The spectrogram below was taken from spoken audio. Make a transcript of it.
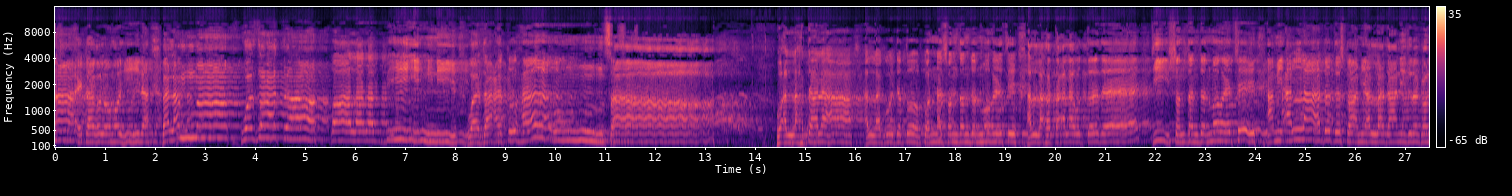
না এটা হলো মহিলা ফালাম্মা ওয়াজাতা قال ربي إني وزعتها أنثى ও আল্লাহ তাআলা, আল্লাহ গো তো কন্যা সন্তান জন্ম হয়েছে, আল্লাহ তাআলা উত্তর দেয়, কি সন্তান জন্ম হয়েছে, আমি আল্লাহ যথেষ্ট, আমি আল্লাহ জানি যেরকম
